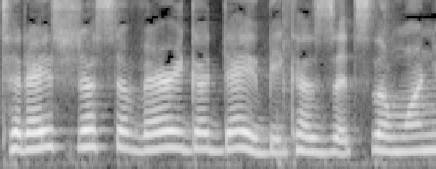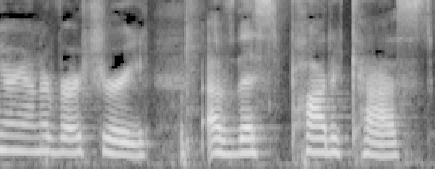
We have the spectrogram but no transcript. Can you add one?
today's just a very good day because it's the one year anniversary of this podcast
